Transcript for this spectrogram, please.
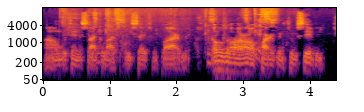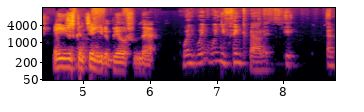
um, within a psychologically safe environment? Those are all part of inclusivity, and you just continue to build from there. When when, when you think about it, it and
